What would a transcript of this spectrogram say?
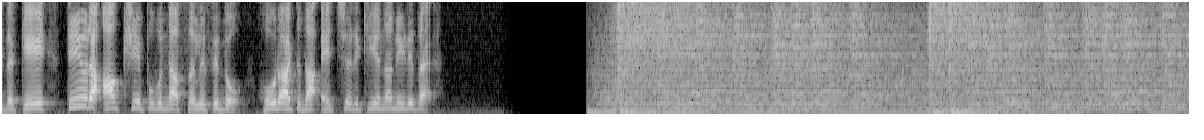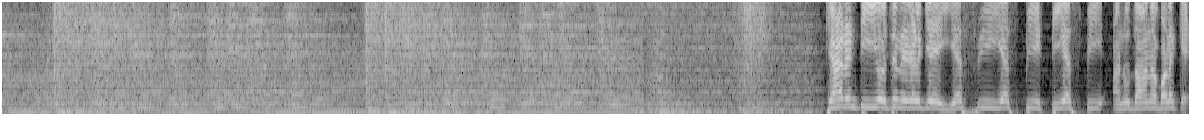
ಇದಕ್ಕೆ ತೀವ್ರ ಆಕ್ಷೇಪವನ್ನ ಸಲ್ಲಿಸಿದ್ದು ಹೋರಾಟದ ಎಚ್ಚರಿಕೆಯನ್ನ ನೀಡಿದೆ. ಗ್ಯಾರಂಟಿ ಯೋಜನೆಗಳಿಗೆ ಎಸ್ಸಿ, ಎಸ್ಪಿ, ಟಿಎಸ್ಪಿ ಅನುದಾನ ಬಳಕೆ.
